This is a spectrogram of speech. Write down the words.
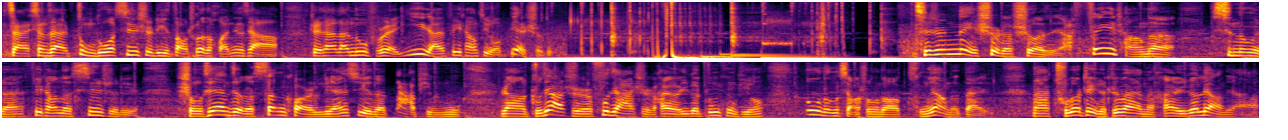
在现在众多新势力造车的环境下啊，这台蓝图福瑞依然非常具有辨识度。其实内饰的设计啊，非常的。新能源非常的新势力，首先就是三块连续的大屏幕，让主驾驶、副驾驶还有一个中控屏都能享受到同样的待遇。那除了这个之外呢，还有一个亮点啊，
